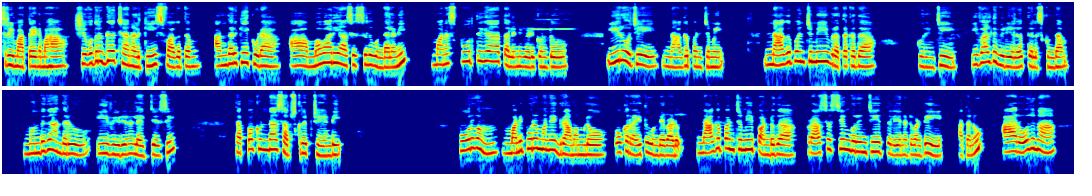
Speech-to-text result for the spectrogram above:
శ్రీమాత్రే నమ. శివదుర్గ ఛానల్కి స్వాగతం. అందరికీ కూడా ఆ అమ్మవారి ఆశీస్సులు ఉండాలని మనస్ఫూర్తిగా తలని వేడుకుంటూ ఈరోజే నాగపంచమి. నాగపంచమి వ్రత కథ గురించి ఇవాళ వీడియోలో తెలుసుకుందాం. ముందుగా అందరూ ఈ వీడియోను లైక్ చేసి తప్పకుండా సబ్స్క్రైబ్ చేయండి. పూర్వం మణిపురం అనే గ్రామంలో ఒక రైతు ఉండేవాడు. నాగపంచమి పండుగ ప్రాశస్యం గురించి తెలియనటువంటి అతను ఆ రోజున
